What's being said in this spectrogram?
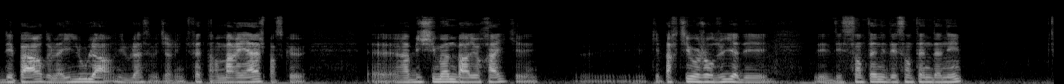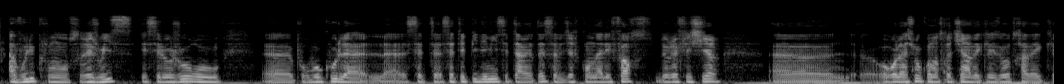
départ de la Iloula. Iloula, ça veut dire une fête, un mariage, parce que euh, Rabbi Shimon Bar Yochai, qui est, euh, qui est parti aujourd'hui il y a des, centaines et des centaines d'années, a voulu que l'on se réjouisse. Et c'est le jour où, pour beaucoup, cette, cette, épidémie s'est arrêtée. Ça veut dire qu'on a les forces de réfléchir aux relations qu'on entretient avec les autres, avec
